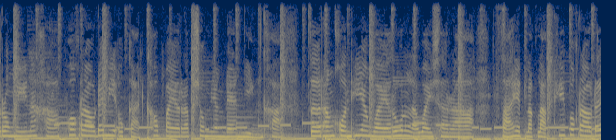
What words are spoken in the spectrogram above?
ตรงนี้นะคะ พวกเราได้มีโอกาสเข้าไปรับชมยังแดนหญิงค่ะ เจอทั้งคนที่ยังวัยรุ่นและวัยชรา สาเหตุหลักๆ ที่พวกเราได้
